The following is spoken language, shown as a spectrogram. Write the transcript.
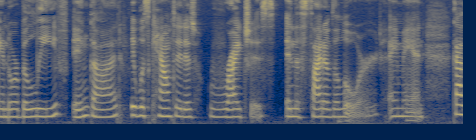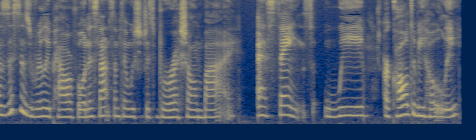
and or belief in God, it was counted as righteous in the sight of the Lord. Amen. Guys, this is really powerful and it's not something we should just brush on by. As saints, we are called to be holy.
